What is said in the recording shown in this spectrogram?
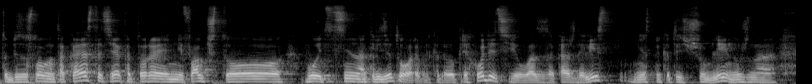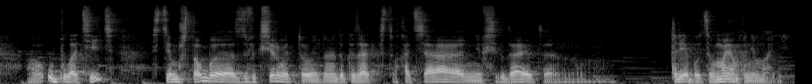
то, безусловно, такая статья, которая не факт, что будет оценена кредиторами. Когда вы приходите, и у вас за каждый лист несколько тысяч рублей нужно а, уплатить с тем, чтобы зафиксировать то или иное доказательство. Хотя не всегда это ну, требуется, в моем понимании.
